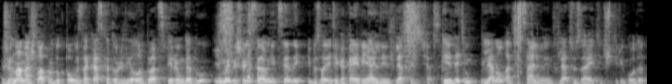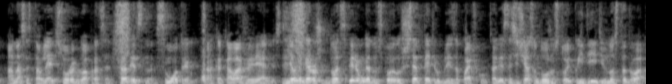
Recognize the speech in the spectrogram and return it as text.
Жена нашла продуктовый заказ, который делала в 2021 году, и мы решили сравнить цены и посмотрите, какая реальная инфляция сейчас. Перед этим глянул официальную инфляцию за эти 4 года, она составляет 42%. Соответственно, смотрим, а какова же реальность. Зеленый горошек в 2021 году стоил 65 рублей за пачку, соответственно, сейчас он должен стоить, по идее, 92.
